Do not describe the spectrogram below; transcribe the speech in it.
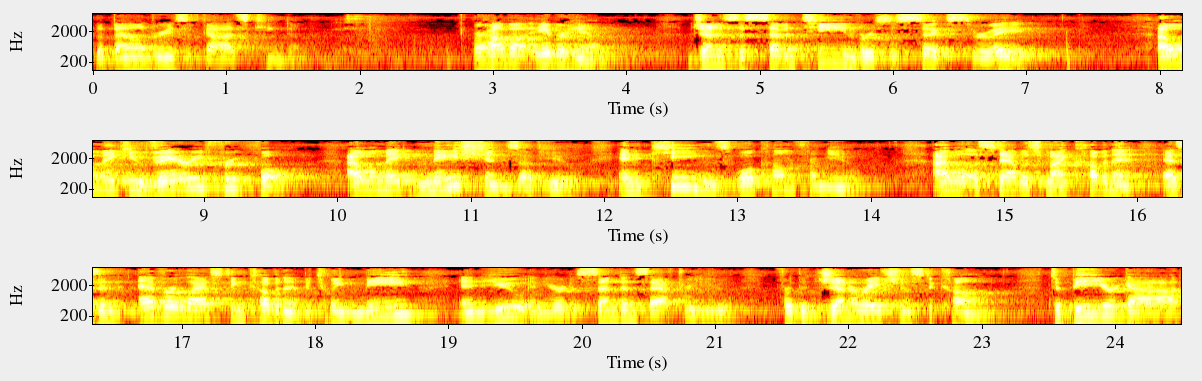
the boundaries of God's kingdom. Or how about Abraham? Genesis 17, verses 6 through 8. I will make you very fruitful. I will make nations of you, and kings will come from you. I will establish my covenant as an everlasting covenant between me and you and your descendants after you for the generations to come, to be your God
